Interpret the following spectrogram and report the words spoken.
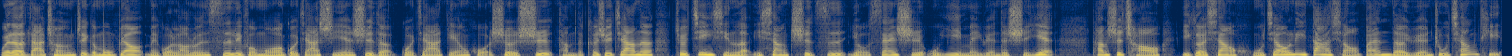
为了达成这个目标，美国劳伦斯·利佛摩国家实验室的国家点火设施，他们的科学家呢，就进行了一项斥资有三十五亿美元的实验。他们是朝一个像胡椒粒大小般的圆柱腔体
